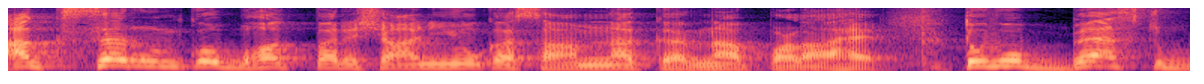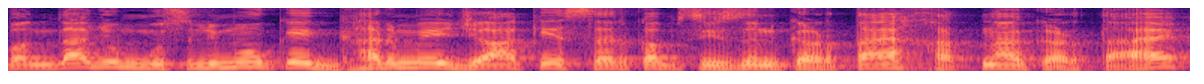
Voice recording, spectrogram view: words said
अक्सर उनको बहुत परेशानियों का सामना करना पड़ा है। तो वो बेस्ट बेस्ट बंदा जो मुस्लिमों के घर में जाके सरकम सीज़न करता है, खतना करता है,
